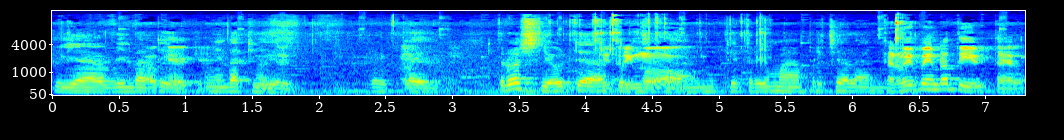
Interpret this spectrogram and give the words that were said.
iya minta Oke, di oke. minta di Lanjut. replay terus ya udah Diterima. berjalan, diterima berjalan Dan we pengen roti tel.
